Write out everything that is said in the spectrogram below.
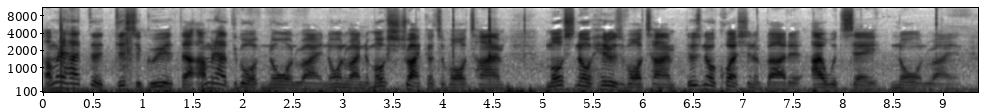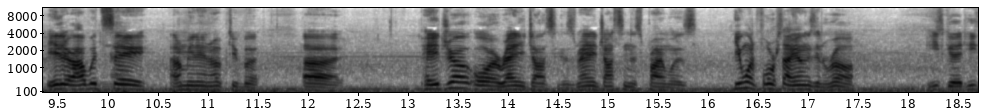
I'm gonna have to disagree with that. I'm gonna have to go with Nolan Ryan. Nolan Ryan, the most strikeouts of all time, most no hitters of all time. There's no question about it. I would say Nolan Ryan. Either I would say I don't mean to interrupt you, but uh, Pedro or Randy Johnson because Randy Johnson in his prime was he won four Cy Youngs in a row. He's good. He's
